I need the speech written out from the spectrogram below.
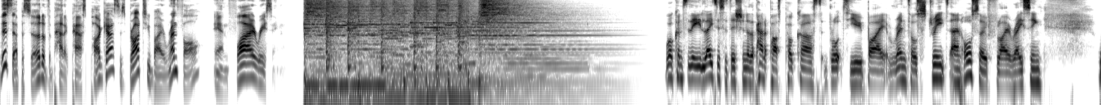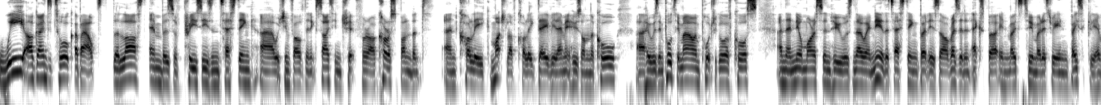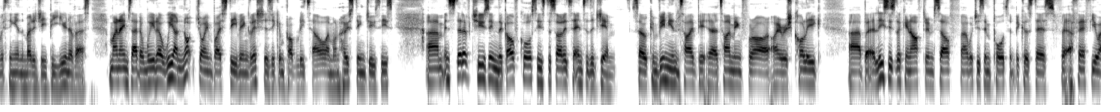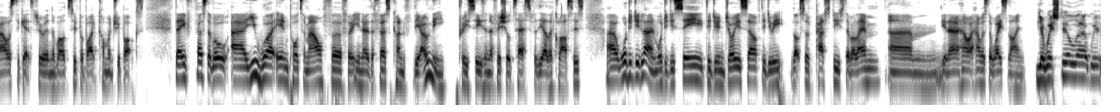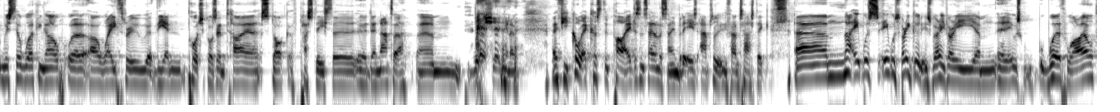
This episode of the Paddock Pass podcast is brought to you by Renthal and Fly Racing. Welcome to the latest edition of the Paddock Pass podcast brought to you by Renthal Street and also Fly Racing. We are going to talk about the last embers of preseason testing, uh, which involved an exciting trip for our correspondent and colleague, much loved colleague David Emmett, who's on the call, uh, who was in Portimao in Portugal, of course, and then Neil Morrison, who was nowhere near the testing, but is our resident expert in Moto 2, Moto 3, and basically everything in the MotoGP universe. My name's Adam Wheeler. We are not joined by Steve English, as you can probably tell. I'm on hosting duties. Um, instead of choosing the golf course, he's decided to enter the gym. So convenient uh, timing for our Irish colleague. Uh, but at least he's looking after himself, uh, which is important because there's a fair few hours to get through in the World Superbike commentary box. Dave, first of all, uh, you were in Portimao for, for, you know, the first kind of the only pre-season official test for the other classes. Uh, what did you learn? What did you see? Did you enjoy yourself? Did you eat lots of pastis de Belém? Um, you know, how, how was the waistline? Yeah, we're still uh, we're, we're still working our uh, our way through the end, Portugal's entire stock of pastis uh, de nata, um, which you know, if you call it a custard pie, it doesn't sound the same, but it is absolutely fantastic. Um, no, it was it was very good. It was very very um, it was worthwhile.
